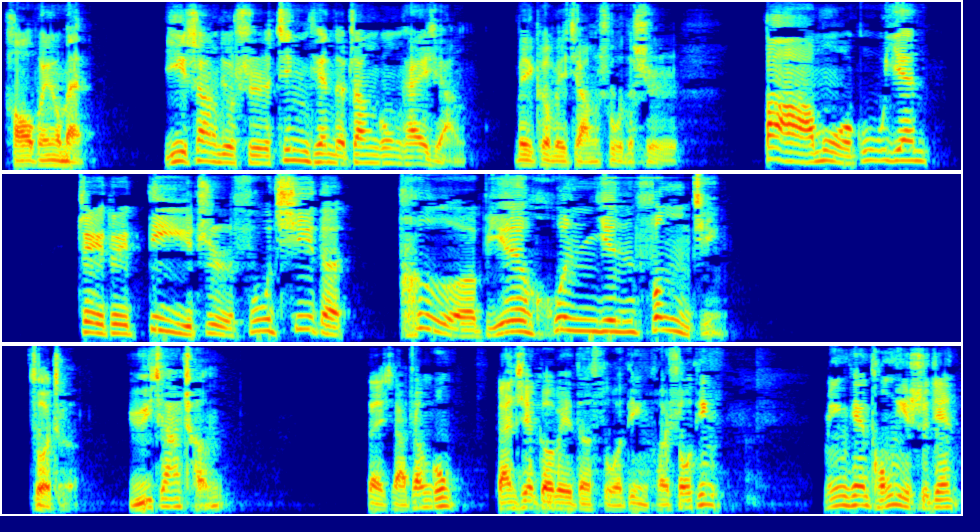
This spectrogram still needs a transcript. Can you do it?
好朋友们，以上就是今天的张公开讲，为各位讲述的是大漠孤烟这对地质夫妻的特别婚姻风景。作者：于嘉诚。在下张工，感谢各位的锁定和收听。明天同一时间，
